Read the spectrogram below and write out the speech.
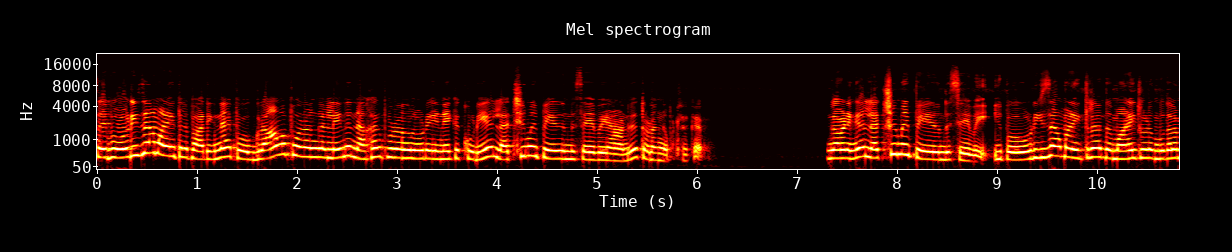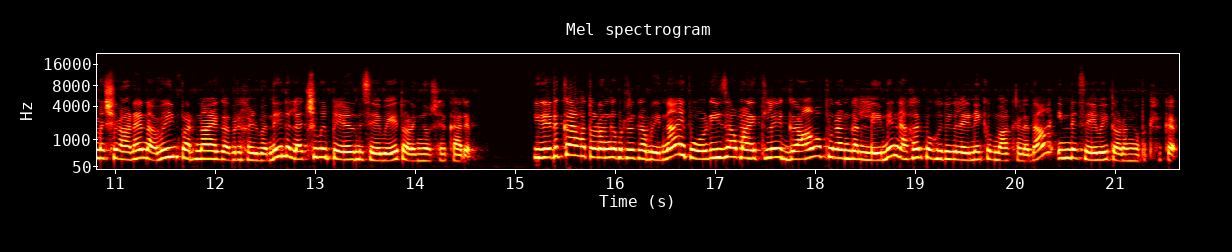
so இப்போ ஒடிசா மாநிலத்தில் பார்த்தீங்கன்னா இப்போ கிராமப்புறங்கள்லேருந்து நகர்ப்புறங்களோடு இணைக்கக்கூடிய லட்சுமி பேருந்து சேவையானது தொடங்கப்பட்டிருக்கு. கவனிங்க லட்சுமி பேருந்து சேவை. இப்போ ஒடிசா மாநிலத்தில் அந்த மாநிலத்தோட முதலமைச்சரான நவீன் பட்நாயக் அவர்கள் வந்து இந்த லட்சுமி பேருந்து சேவையை தொடங்கி வச்சிருக்காரு. இது எதுக்காக தொடங்கப்பட்டிருக்கு அப்படின்னா இப்போ ஒடிசா மாநிலத்தில் கிராமப்புறங்கள்லேருந்து நகர்ப்பகுதிகளை இணைக்கும் வாக்கில் தான் இந்த சேவை தொடங்கப்பட்டிருக்கு.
